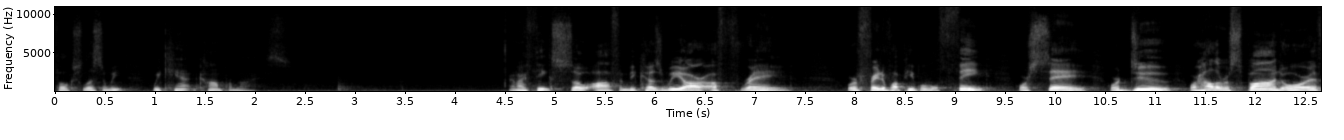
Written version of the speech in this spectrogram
Folks, listen, we, we can't compromise. And I think so often because we are afraid, we're afraid of what people will think or say or do or how they'll respond or if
